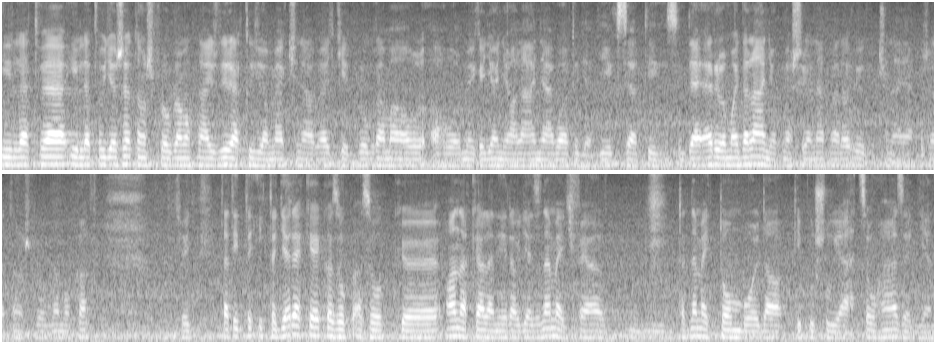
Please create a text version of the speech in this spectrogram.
illetve, illetve ugye a zsetonos programoknál is direkt úgy van megcsinálva egy-két program, ahol, ahol még egy anya a lányával tud egy ékszert de erről majd a lányok mesélnek, mert ők csinálják a zsetonos programokat. Úgyhogy, tehát itt, itt a gyerekek azok, azok annak ellenére, hogy ez nem egy fel, tehát nem egy tombolda típusú játszóház, egy ilyen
